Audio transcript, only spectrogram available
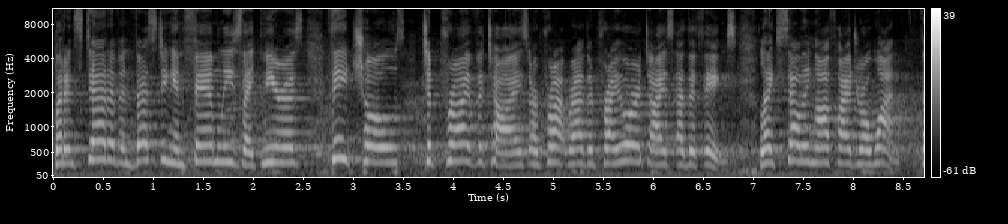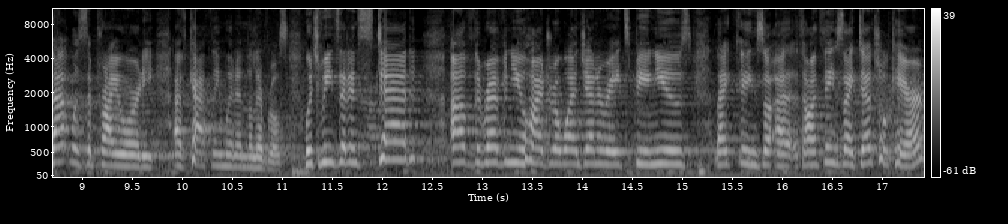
But instead of investing in families like Mira's, they chose to privatize, or rather prioritize other things, like selling off Hydro One. That was the priority of Kathleen Wynne and the Liberals, which means that instead of the revenue Hydro One generates being used like things uh, on things like dental care,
